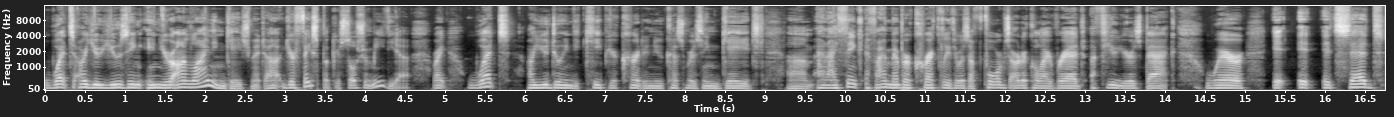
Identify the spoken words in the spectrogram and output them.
what are you using in your online engagement, uh, your Facebook, your social media, right? What, are you doing to keep your current and new customers engaged? Um, and I think, if I remember correctly, there was a Forbes article I read a few years back where it it it said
